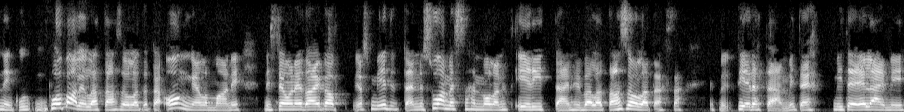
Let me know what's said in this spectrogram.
niin kuin globaalilla tasolla tätä ongelmaa, niin, niin se on, että aika, jos mietitään, niin Suomessahan me ollaan nyt erittäin hyvällä tasolla tässä, että me tiedetään, miten, miten eläimiä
